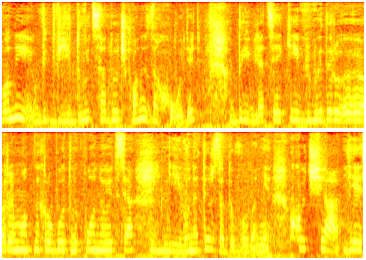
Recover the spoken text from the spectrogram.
Вони відвідують садочок, вони заходять, дивляться, які види е, ремонтних робот виконуються, і вони теж задоволені. Хоча є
